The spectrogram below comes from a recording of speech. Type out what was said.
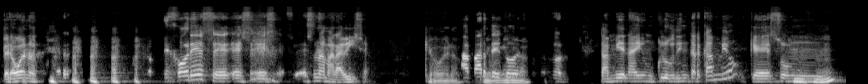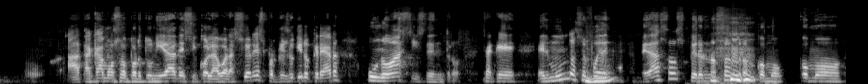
Pero bueno, los mejores es, es, es, una maravilla. Qué bueno. Aparte de todo esto, perdón, también hay un club de intercambio, que es un, atacamos oportunidades y colaboraciones porque yo quiero crear un oasis dentro. O sea que el mundo se puede caer a pedazos, pero nosotros como, como,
